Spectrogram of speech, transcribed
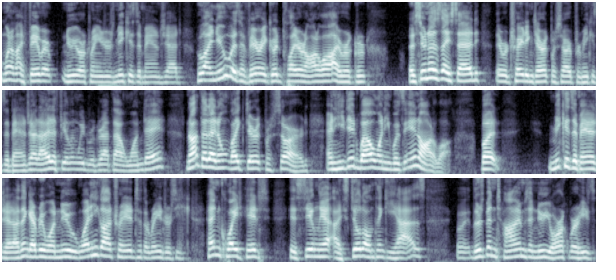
one of my favorite New York Rangers, Mika Zibanejad, who I knew was a very good player in Ottawa. I regret. As soon as they said they were trading Derek Brassard for Mika Zibanejad, I had a feeling we'd regret that one day. Not that I don't like Derek Brassard, and he did well when he was in Ottawa, but Mika Zibanejad, I think everyone knew when he got traded to the Rangers, he hadn't quite hit his ceiling yet. I still don't think he has. Uh, There's been times in New York where he's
